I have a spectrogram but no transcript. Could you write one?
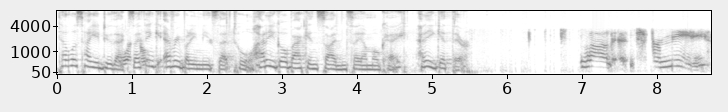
Tell us how you do that because I think everybody needs that tool. How do you go back inside and say, I'm okay? How do you get there? Well, for me,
